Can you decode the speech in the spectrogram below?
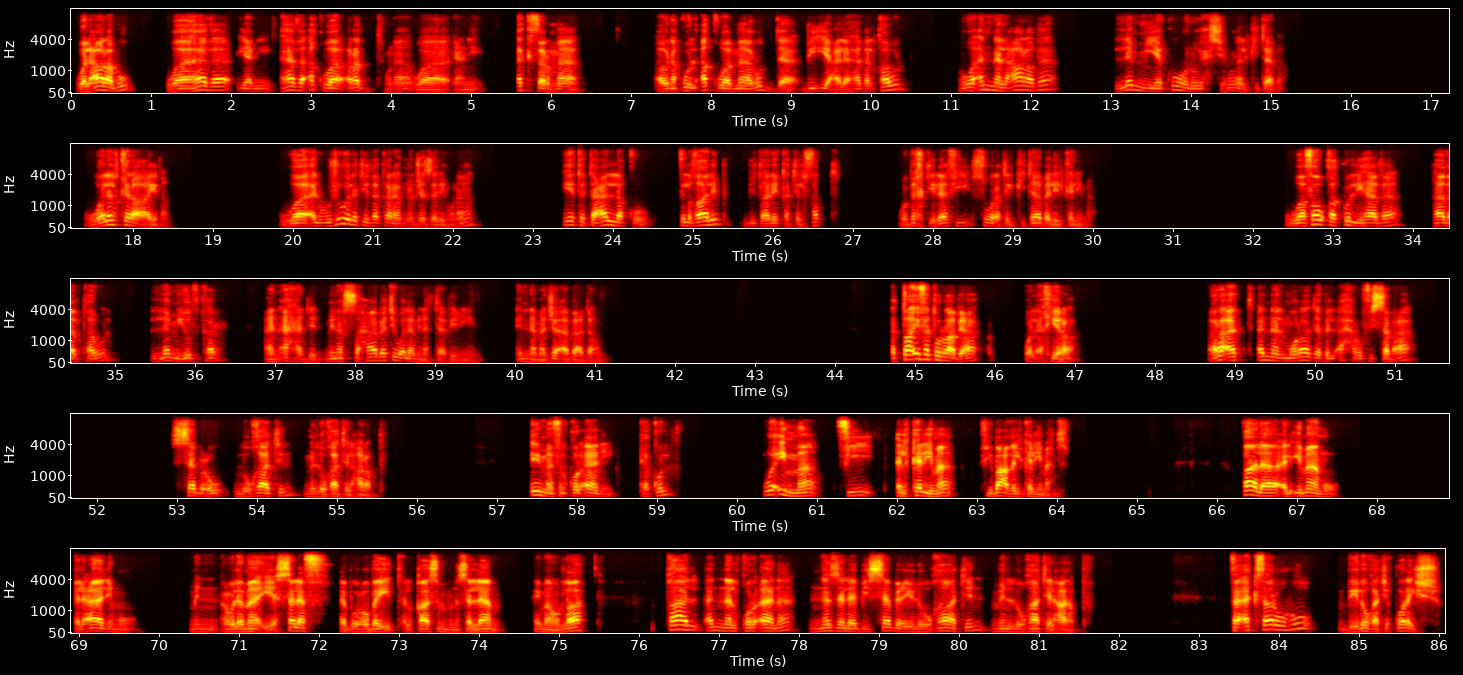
والعرب وهذا يعني هذا أقوى رد هنا ويعني أكثر ما أو نقول أقوى ما رد به على هذا القول هو أن العرب لم يكونوا يحسنون الكتابة. ولا القراءة أيضا. والوجوه التي ذكرها ابن الجزري هنا هي تتعلق في الغالب بطريقة الخط وباختلاف صورة الكتابة للكلمة. وفوق كل هذا هذا القول لم يذكر عن أحد من الصحابة ولا من التابعين إنما جاء بعدهم. الطائفة الرابعة والأخيرة رأت أن المراد بالأحرف السبعة سبع لغات من لغات العرب. إما في القرآن ككل وإما في الكلمة في بعض الكلمات. قال الإمام العالم من علماء السلف أبو عبيد القاسم بن سلام رحمه الله قال أن القرآن نزل بسبع لغات من لغات العرب فأكثره بلغة قريش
